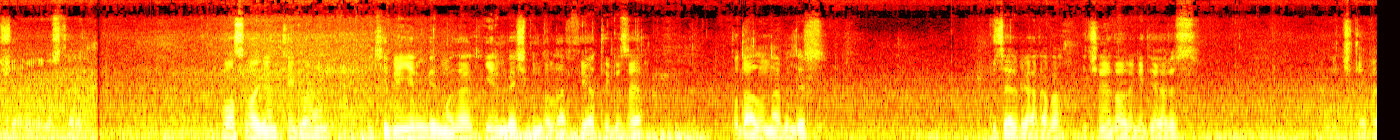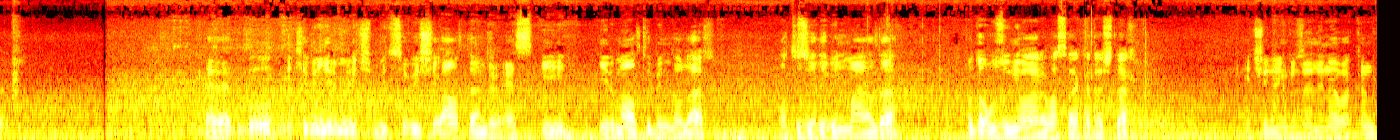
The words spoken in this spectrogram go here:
Şöyle göstereyim. Volkswagen Tiguan 2021 model 25 bin dolar fiyatı güzel. Bu da alınabilir. Güzel bir araba. İçine doğru gidiyoruz. İçi de böyle. Evet bu 2023 Mitsubishi Outlander SE 26 bin dolar 37 bin mile'da. Bu da uzun yol arabası arkadaşlar. İçinin güzelliğine bakın.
